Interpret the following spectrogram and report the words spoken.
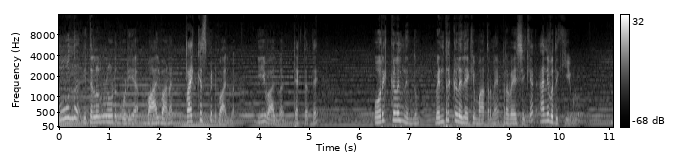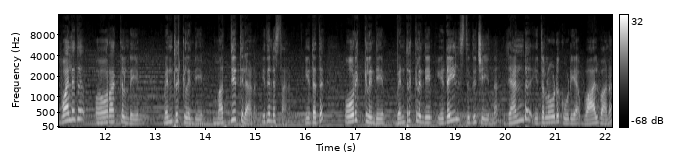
മൂന്ന് ഇതളുകളോട് കൂടിയ വാൽവാണ് ട്രൈക്കസ്പിഡ് വാൽവ്. ഈ വാൽവ് രക്തത്തെ ഒറിക്കിളിൽ നിന്നും വെൻട്രിക്കിളിലേക്ക് മാത്രമേ പ്രവേശിക്കാൻ അനുവദിക്കുകയുള്ളൂ. വലത് ഓറാക്കിളിന്റെയും വെൻട്രിക്കിളിന്റെയും മധ്യത്തിലാണ് ഇതിന്റെ സ്ഥാനം. ഇടത് ഓറിക്കിളിന്റെയും വെൻട്രിക്കിളിന്റെയും ഇടയിൽ സ്ഥിതി ചെയ്യുന്ന രണ്ട് ഇതളോട് കൂടിയ വാൽവാണ്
